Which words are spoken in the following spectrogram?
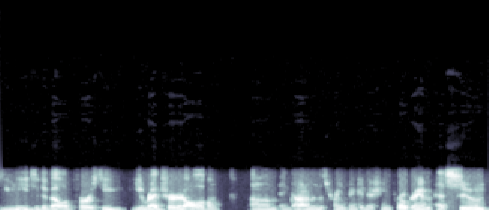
you need to develop first. He he redshirted all of them um, and got them in the strength and conditioning program as soon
